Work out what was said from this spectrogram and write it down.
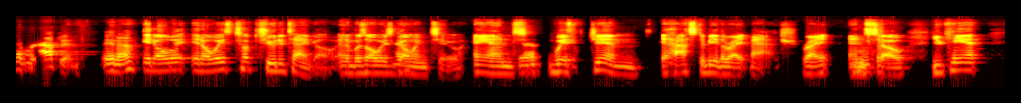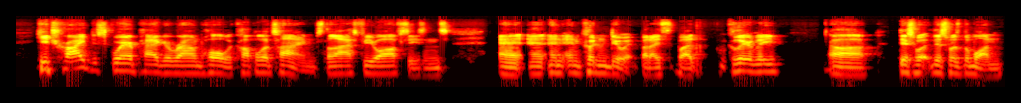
never happened. You know, it always it always took two to tango, and it was always yeah. going to. And yeah. with Jim, it has to be the right match, right? And mm-hmm. so you can't. He tried to square peg a round hole a couple of times the last few off seasons, and and, and couldn't do it. But I but clearly uh, this was this was the one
